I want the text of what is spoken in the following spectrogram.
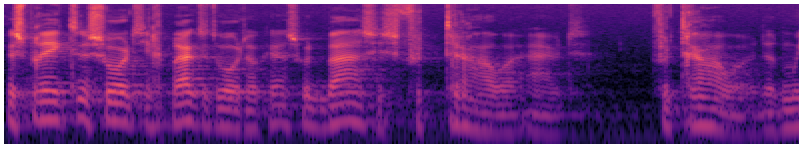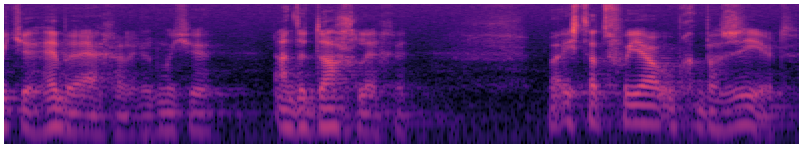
Er spreekt een soort, je gebruikt het woord ook, een soort basisvertrouwen uit. Vertrouwen, dat moet je hebben eigenlijk, dat moet je aan de dag leggen. Waar is dat voor jou op gebaseerd?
